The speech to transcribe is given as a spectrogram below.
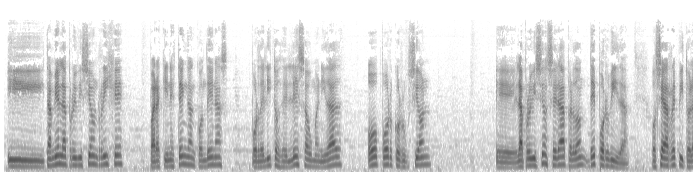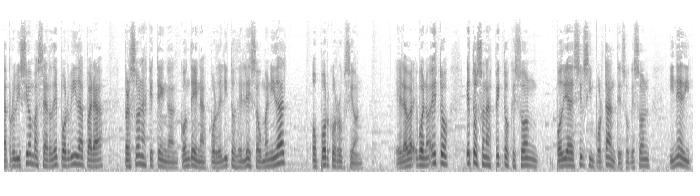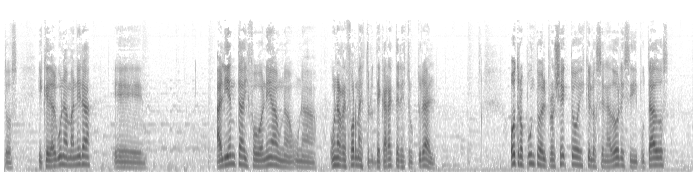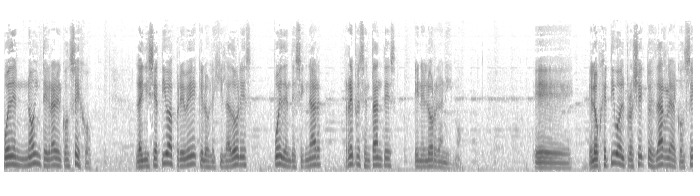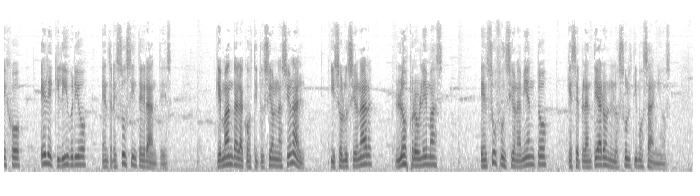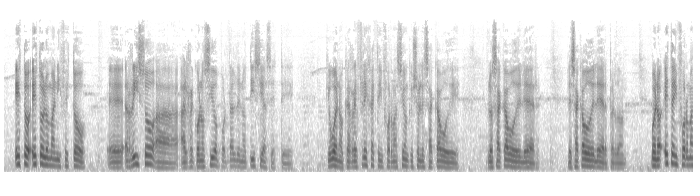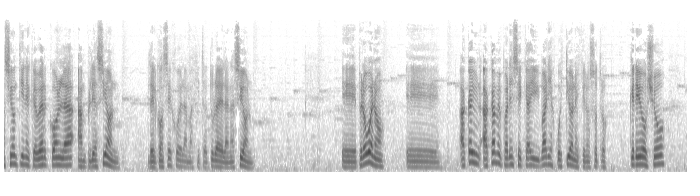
Y también la prohibición rige para quienes tengan condenas por delitos de lesa humanidad o por corrupción. Eh, la prohibición será, perdón, de por vida. O sea, repito, la prohibición va a ser de por vida para personas que tengan condenas por delitos de lesa humanidad o por corrupción. Eh, bueno, esto, estos son aspectos que son, podría decirse, importantes o que son inéditos y que de alguna manera eh, alienta y fogonea una, una, una reforma de carácter estructural. Otro punto del proyecto es que los senadores y diputados pueden no integrar el Consejo. La iniciativa prevé que los legisladores pueden designar representantes en el organismo. Eh, el objetivo del proyecto es darle al Consejo el equilibrio entre sus integrantes que manda la Constitución Nacional y solucionar los problemas en su funcionamiento que se plantearon en los últimos años. Esto, esto lo manifestó eh, Rizo al reconocido portal de noticias este, que bueno, que refleja esta información que yo les acabo de los acabo de leer. Les acabo de leer, perdón. Bueno, esta información tiene que ver con la ampliación del Consejo de la Magistratura de la Nación. Eh, pero bueno, eh, acá, acá me parece que hay varias cuestiones que nosotros, creo yo,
